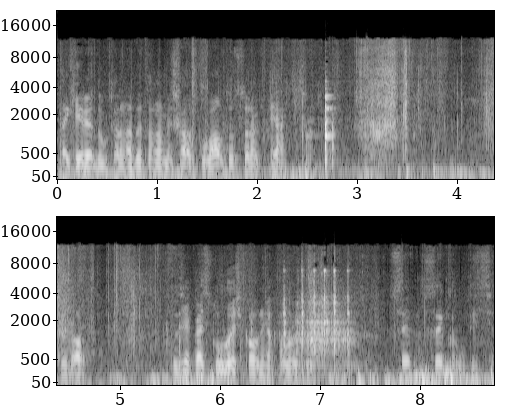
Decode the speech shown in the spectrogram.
Такий редуктор на бетономішалку. Вал тут 45. Сюди. Тут якась тулочка вон я положив. Все, все крутиться.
